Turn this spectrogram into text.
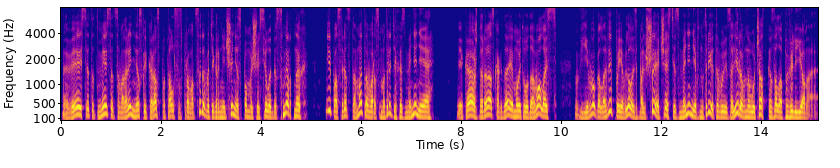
Весь этот месяц Ван Линь несколько раз пытался спровоцировать ограничения с помощью силы бессмертных и посредством этого рассмотреть их изменения, и каждый раз, когда ему это удавалось, в его голове появлялась большая часть изменений внутри этого изолированного участка зала павильона.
